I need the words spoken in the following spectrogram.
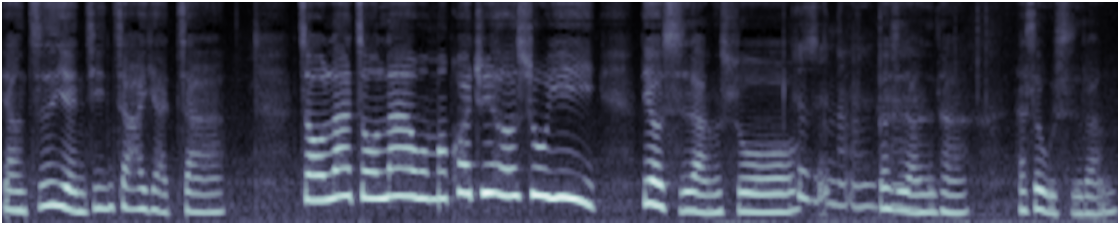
两只眼睛眨呀眨。”走啦，走啦，我们快去喝树叶。六十郎说：“六十郎，六十郎是他，他是五十郎。”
